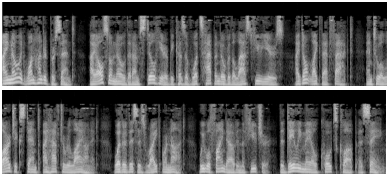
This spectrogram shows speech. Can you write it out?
I know it 100%, I also know that I'm still here because of what's happened over the last few years, I don't like that fact, and to a large extent I have to rely on it, whether this is right or not, we will find out in the future, the Daily Mail quotes Klopp as saying.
